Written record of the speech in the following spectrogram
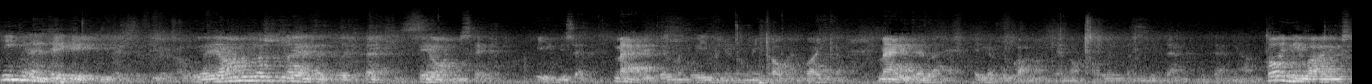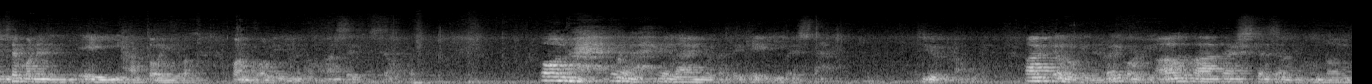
ihminen tekee kivessä työkaluja ja on joskus ajateltu, että se on se ihmisen määritelmä, kun ihminen on niin kauhean vaikea määritellä, eikä kukaan oikein ole löytänyt mitään, mitään ihan toimivaa. Yksi semmoinen ei ihan toimiva on oli nimenomaan se, se on on eläin, joka tekee kivestä työkaluja. Arkeologinen rekordi alkaa tästä, se on niin noin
